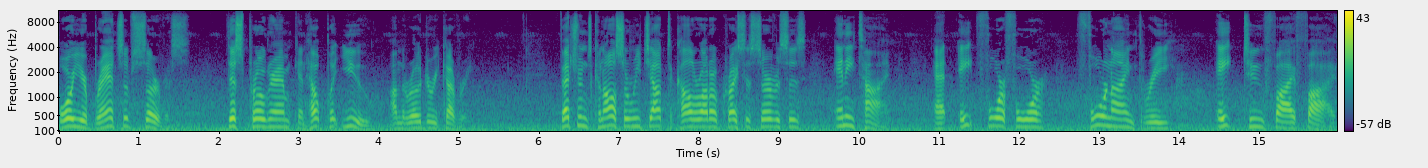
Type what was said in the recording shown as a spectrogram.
or your branch of service, this program can help put you on the road to recovery. Veterans can also reach out to Colorado Crisis Services anytime at 844-493-8255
